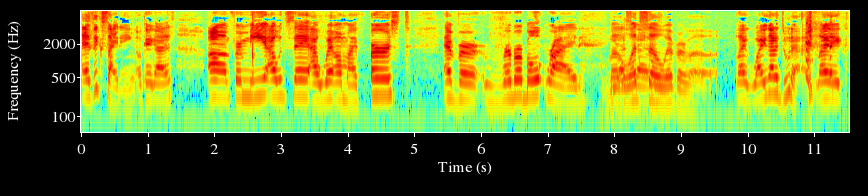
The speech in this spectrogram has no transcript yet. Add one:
as exciting. Okay, guys. Um, for me, I would say I went on my first ever riverboat ride. but Yes, what's guys. so river like? Why you gotta do that? Like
